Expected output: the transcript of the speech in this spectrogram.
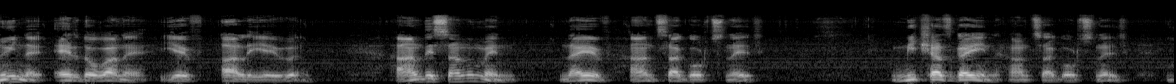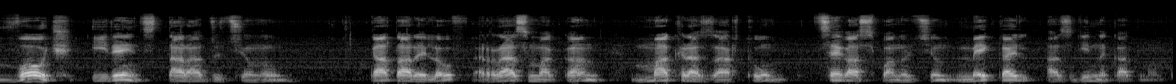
նույնը Էրդողանը եւ Ալիևը հանդիսանում են նաեւ հանցագործներ միջազգային հանցագործներ ոչ իրենց տարածությունում կատարելով ռազմական մակրազարդում ցեղասպանություն մեկ այլ ազգի նկատմամբ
